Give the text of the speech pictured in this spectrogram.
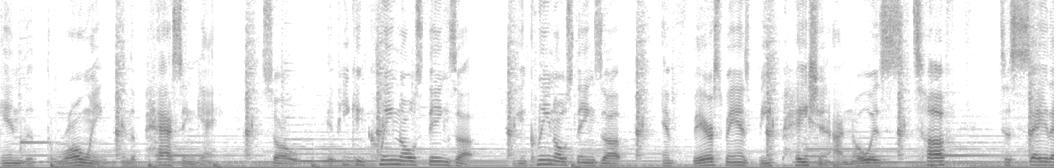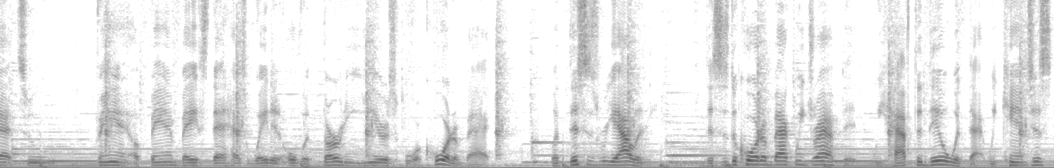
in the throwing, in the passing game. So if he can clean those things up, he can clean those things up, and Bears fans be patient. I know it's tough to say that to fan a fan base that has waited over 30 years for a quarterback, but this is reality. This is the quarterback we drafted. We have to deal with that. We can't just,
